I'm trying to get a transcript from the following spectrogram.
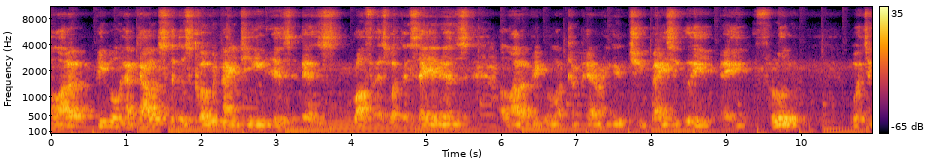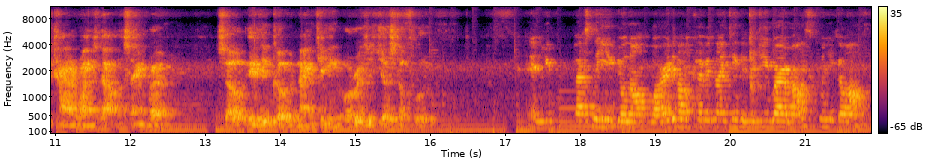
a lot of people have doubts that this COVID 19 is as rough as what they say it is. A lot of people are comparing it to basically a flu which it kind of runs down the same road. So is it COVID 19 or is it just a flu? And you personally, you're not worried about COVID 19? Did you wear a mask when you go out?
